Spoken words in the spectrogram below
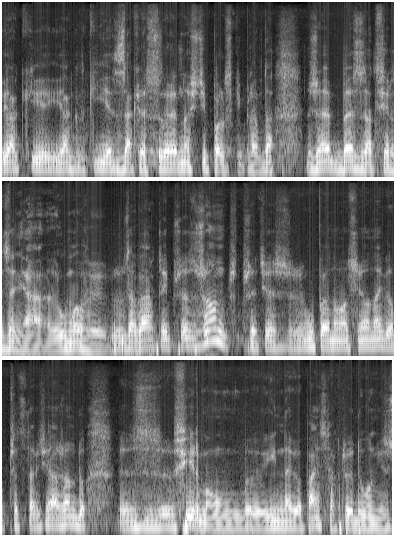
jaki, jaki jest zakres suwerenności Polski, prawda? Że bez zatwierdzenia umowy zawartej przez rząd, przecież upełnomocnionego przedstawiciela rządu z firmą innego państwa, które do Unii zresztą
